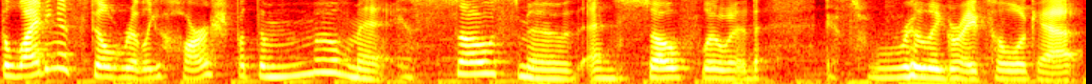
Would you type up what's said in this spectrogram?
The lighting is still really harsh, but the movement is so smooth and so fluid. It's really great to look at.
